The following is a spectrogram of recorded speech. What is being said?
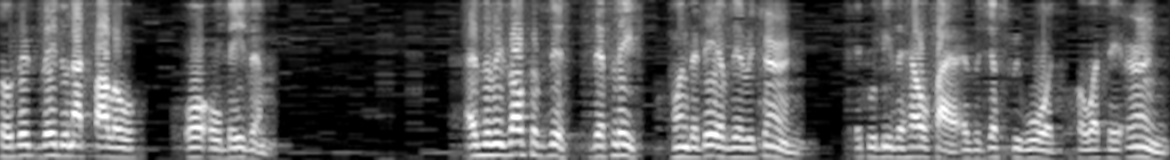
So they, they do not follow or obey them. As a result of this, their place on the day of their return, it will be the hellfire as a just reward for what they earned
